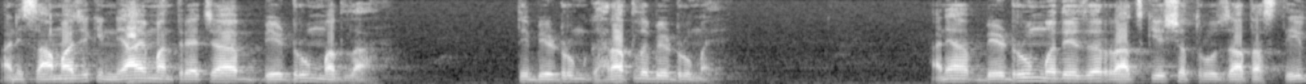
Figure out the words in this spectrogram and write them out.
आणि सामाजिक न्याय मंत्र्याच्या बेडरूममधला ते बेडरूम घरातलं बेडरूम आहे. आणि या बेडरूममध्ये जर राजकीय शत्रू जात असतील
